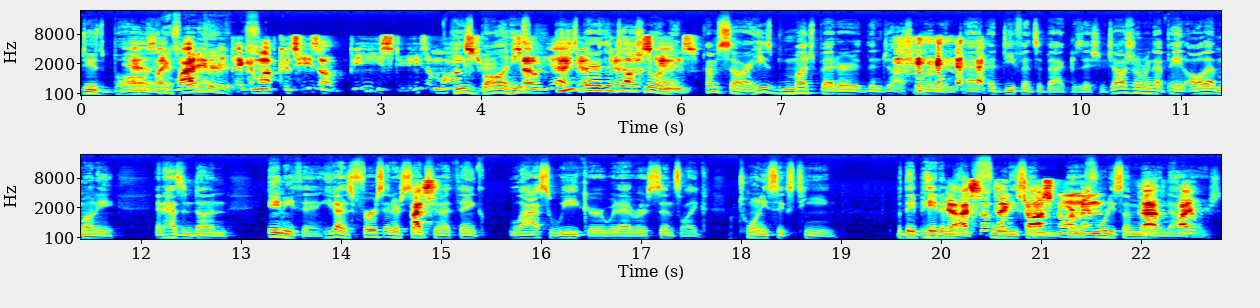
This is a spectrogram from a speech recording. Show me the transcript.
Dude's balling. Yeah, it's like Yes, why didn't we pick him up? Because he's a beast, dude. He's a monster. He's balling. He's, so, yeah, he's good- better than Josh Norman. I'm sorry. He's much better than Josh Norman at a defensive back position. Josh Norman got paid all that money and hasn't done anything. He got his first interception, I, think, last week or whatever since like 2016. But they paid him Yeah, I like still 40 think some, Josh or Norman, 40 some million fight- dollars.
